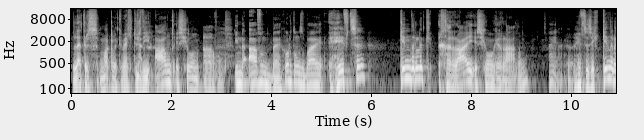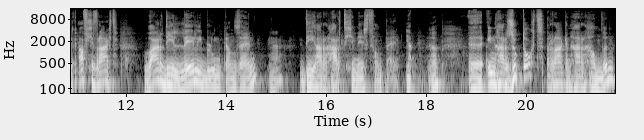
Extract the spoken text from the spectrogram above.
letters makkelijk weg. Dus die aand is gewoon avond. In de avond bij Gordonsbaai. Heeft ze kinderlijk geraai is gewoon geraden. Ah ja. Heeft ze zich kinderlijk afgevraagd waar die leliebloem kan zijn ja. die haar hart geneest van pijn. Ja. Eh, in haar zoektocht raken haar handen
